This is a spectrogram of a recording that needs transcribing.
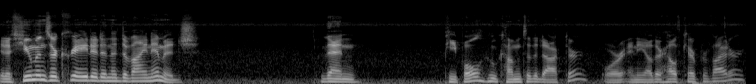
If humans are created in the divine image, then people who come to the doctor or any other healthcare provider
